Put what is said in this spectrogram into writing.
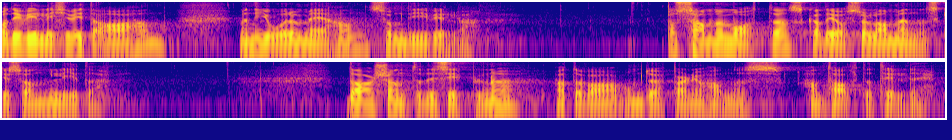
Og de ville ikke vite av han, men de gjorde med han som de ville. På samme måte skal de også la menneskesønnen lide. Da skjønte disiplene at det var om døperen Johannes han talte til dem.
